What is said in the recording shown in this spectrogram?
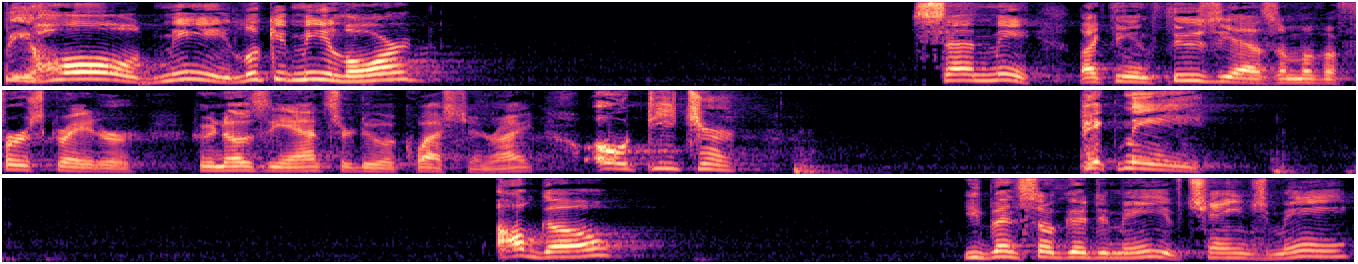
behold me, look at me, Lord. Send me. Like the enthusiasm of a first grader who knows the answer to a question, right? Oh, teacher, pick me. I'll go. You've been so good to me, you've changed me.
